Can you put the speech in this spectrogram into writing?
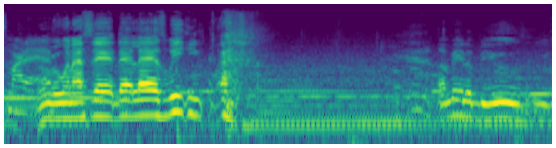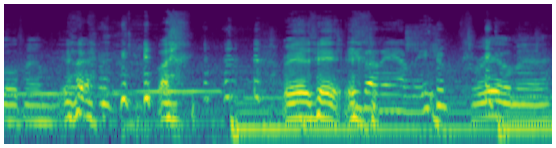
smart ass. Remember when I said that last week? You, I'm being abused, Evo family. like, real shit. Evo family. For real, man.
